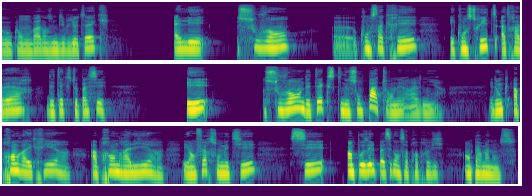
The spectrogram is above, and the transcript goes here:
ou quand on va dans une bibliothèque, elle est souvent euh, consacrée et construite à travers des textes passés. Et souvent des textes qui ne sont pas tournés vers l'avenir. Et donc apprendre à écrire, apprendre à lire et en faire son métier, c'est imposer le passé dans sa propre vie, en permanence.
